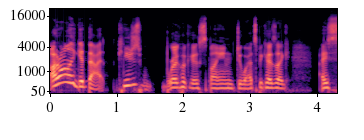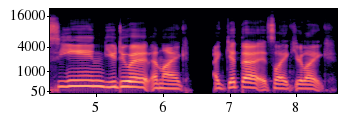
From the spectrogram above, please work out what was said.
I don't really get that. Can you just really quick explain duets? Because like I seen you do it, and like I get that it's like you're like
